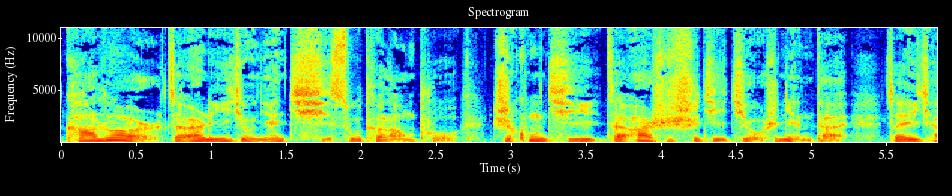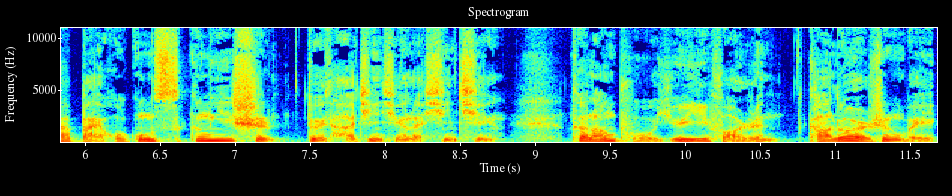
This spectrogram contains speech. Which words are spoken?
卡罗尔在2019年起诉特朗普，指控其在20世纪90年代在一家百货公司更衣室对他进行了性侵。特朗普予以否认。卡罗尔认为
